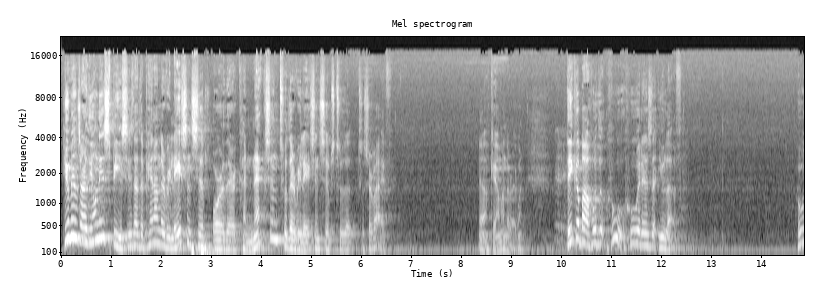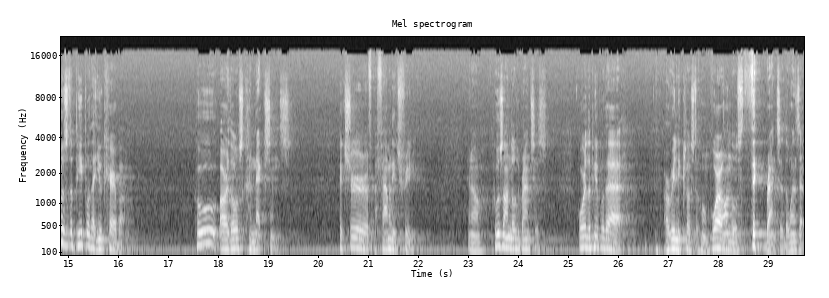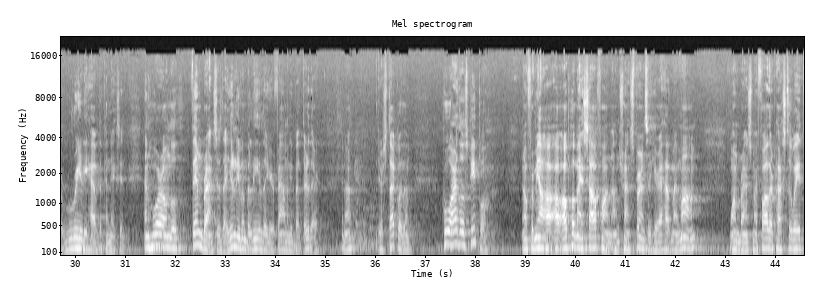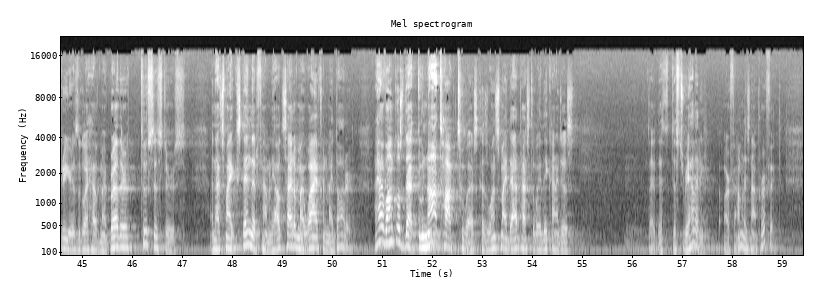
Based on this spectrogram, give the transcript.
Humans are the only species that depend on their relationships or their connection to their relationships to, the, to survive. Yeah, okay, I'm on the right one. Think about who, the, who, who it is that you love. Who is the people that you care about? Who are those connections? Picture of a family tree. You know, who's on those branches? Who are the people that are really close to home? Who are on those thick branches, the ones that really have the connection? And who are on those thin branches that you don't even believe they're your family, but they're there? You know, you're stuck with them. Who are those people? You know, for me, I'll, I'll put myself on, on transparency here. I have my mom, one branch. My father passed away three years ago. I have my brother, two sisters, and that's my extended family outside of my wife and my daughter. I have uncles that do not talk to us because once my dad passed away, they kind of just, that, that's just reality. Our family is not perfect.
